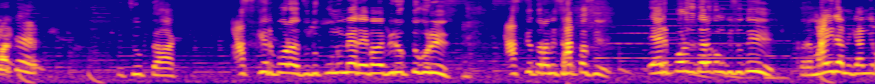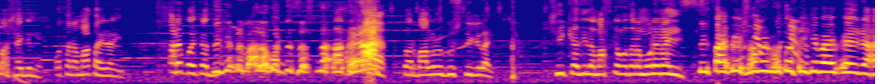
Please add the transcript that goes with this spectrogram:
আমাকে। তুই চুপ থাক। আজকের পরে যদি কোনো মেয়ের এভাবে বিরক্ত করিস আজকে তোর আমি ছাড়তাছি। এরপর যদি এরকম কিছু দিই তোর মাইরে আমি গাঙ্গে বাসায় দিব কথাটা মাথায় রাখিস। আরে কয়েকটা তুই কিন্তু ভালো করতেছিস না তোর বালুর গুষ্টি গিলাই। শিক্ষা দিলে মাস্কে কথাটা মনে নাই তুই পাইবি সময় মতো ঠিকই পাইবি এটা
